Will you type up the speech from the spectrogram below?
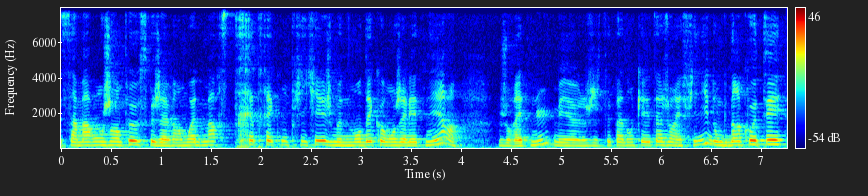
ça m'arrange un peu, parce que j'avais un mois de mars très très compliqué, je me demandais comment j'allais tenir. J'aurais tenu, mais euh, je n'étais pas dans quel état j'aurais fini. Donc d'un côté,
